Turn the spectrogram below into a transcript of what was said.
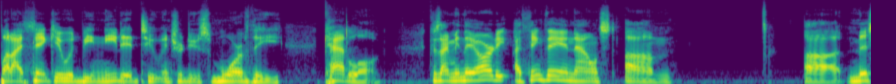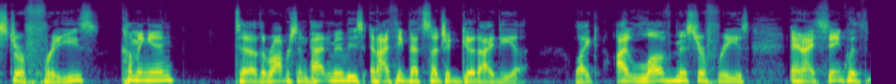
but I think it would be needed to introduce more of the catalog. Because I mean, they already, I think they announced um, uh, Mr. Freeze coming in to the Robert Pattinson movies, and I think that's such a good idea. Like, I love Mr. Freeze, and I think with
